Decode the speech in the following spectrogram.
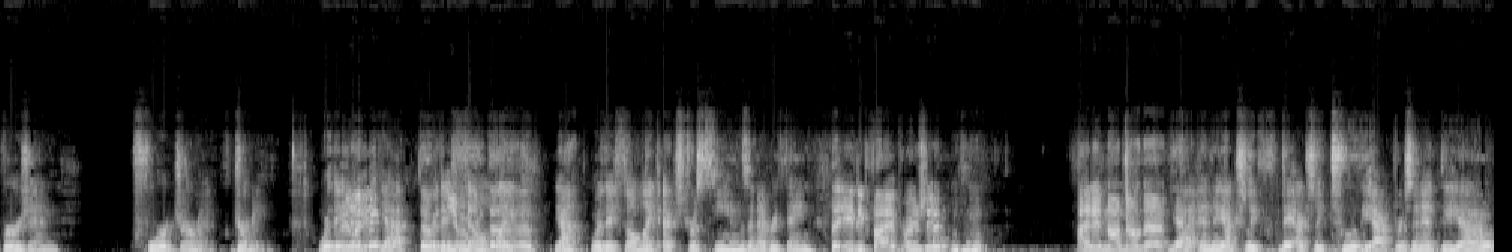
version for German Germany, where they Really? yeah, The- where they filmed the- like yeah, where they filmed like extra scenes and everything. the 85 version? hmm I did not know that. Yeah, and they actually they actually two of the actors in it, the uh,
